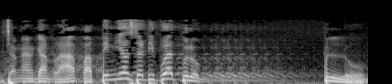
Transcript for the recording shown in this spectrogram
Jangankan rapat, timnya sudah dibuat belum? Belum.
